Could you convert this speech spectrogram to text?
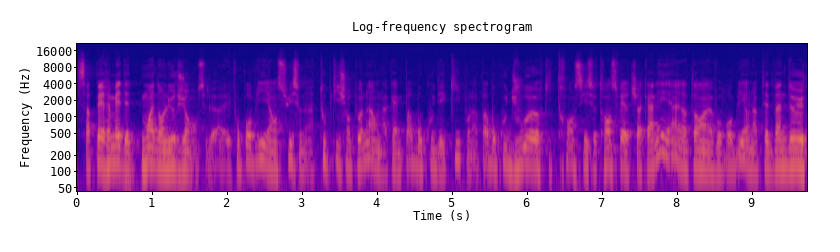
ça permet d'être moins dans l'urgence. Il ne faut pas oublier, en Suisse, on a un tout petit championnat, on n'a quand même pas beaucoup d'équipes, on n'a pas beaucoup de joueurs qui, trans, se transfèrent chaque année. Hein. Il ne faut pas oublier, on a peut-être 22,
